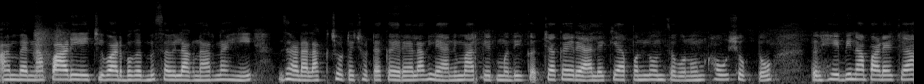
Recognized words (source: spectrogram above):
आंब्यांना पाड यायची वाट बघत बसावी लागणार नाही. झाडाला छोट्या छोट्या कैऱ्या लागल्या आणि मार्केटमध्ये कच्च्या कैऱ्या आल्या की आपण लोणचं बनवून खाऊ शकतो. तर हे बिना पाड्याच्या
